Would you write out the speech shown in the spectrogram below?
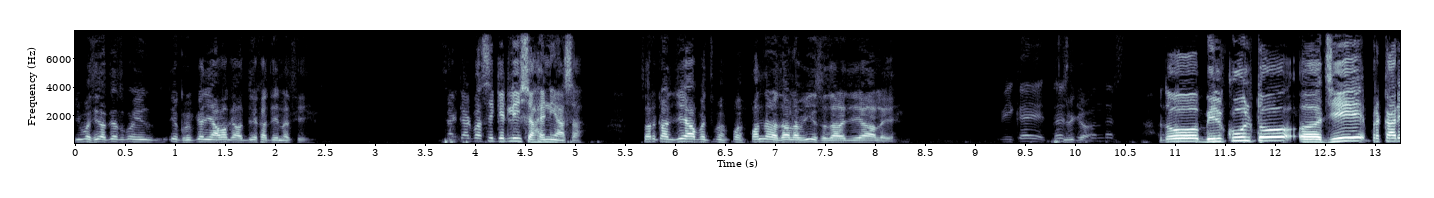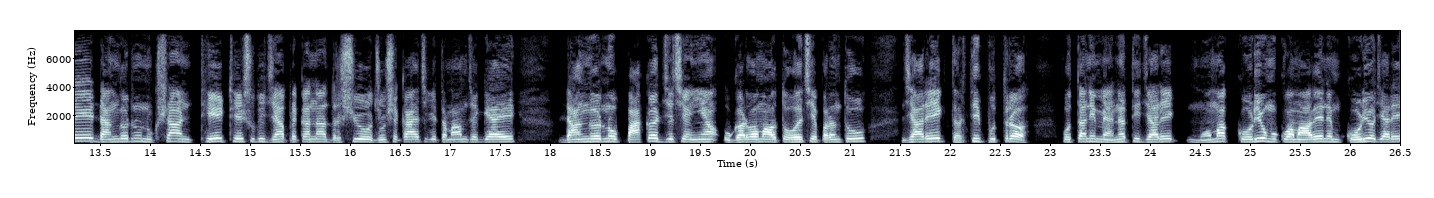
એમાંથી અત્યારે કોઈ એક રૂપિયાની આવક દેખાતી નથી. સરકાર પાસે કેટલી સહાયની આશા? સરકાર જે આપે પંદર હજાર વીસ હજાર જે આલે. તો બિલકુલ તો જે પ્રકારે ડાંગરનું નુકસાન ઠેર ઠેર સુધી જ્યાં પ્રકારના દ્રશ્યો જોઈ શકાય છે કે તમામ જગ્યાએ ડાંગરનો પાક જ જે છે અહીંયા ઉગાડવામાં આવતો હોય છે. પરંતુ જ્યારે એક ધરતીપુત્ર પોતાની મહેનતથી જ્યારે મોંમાં કોળિયો મૂકવામાં આવે અને કોળિયો જ્યારે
